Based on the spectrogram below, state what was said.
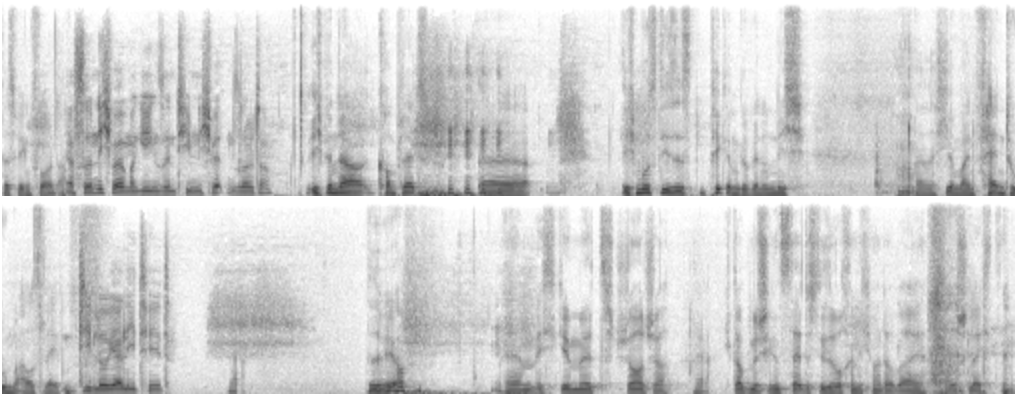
Deswegen Florida. Achso, nicht, weil man gegen sein Team nicht wetten sollte? Ich bin da komplett, äh, ich muss dieses Pick'em gewinnen und nicht äh, hier mein Phantom ausleben. Die Loyalität. Ja. Silvio? Ähm, ich gehe mit Georgia. Ja. Ich glaube, Michigan State ist diese Woche nicht mal dabei, weil sie schlecht sind.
